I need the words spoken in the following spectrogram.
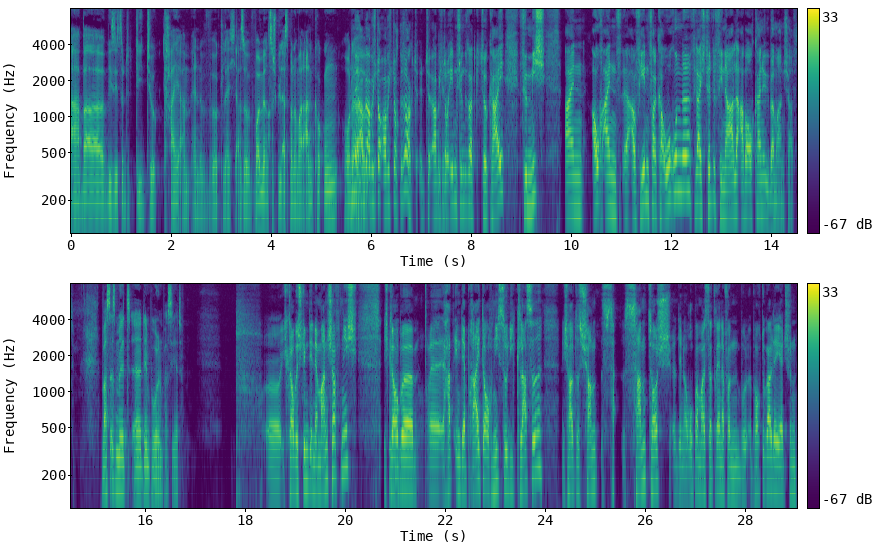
Aber wie siehst du die Türkei am Ende wirklich? Also wollen wir uns das Spiel erstmal nochmal angucken? Oder? Nee, habe hab ich, doch, hab ich doch gesagt. Habe okay. ich doch eben schon gesagt. Türkei, für mich ein, auch ein, äh, auf jeden Fall K.O.-Runde, vielleicht Viertelfinale, aber auch keine Übermannschaft. Was ist mit äh, den Polen passiert? Äh, ich glaube, es stimmt in der Mannschaft nicht. Ich mhm. glaube, äh, hat in der Breite auch nicht so die Klasse. Ich halte Santos, den Europameistertrainer von Portugal, der jetzt schon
